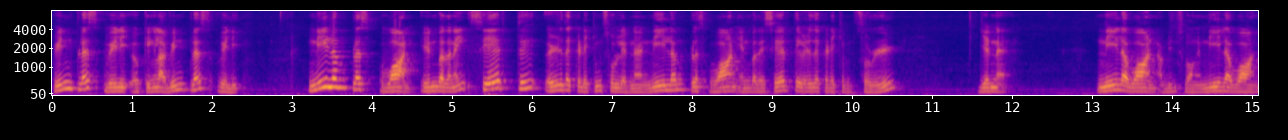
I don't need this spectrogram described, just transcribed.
வின் ப்ளஸ் வெளி. ஓகேங்களா வின் ப்ளஸ் வெளி. நீலம் ப்ளஸ் வான் என்பதனை சேர்த்து எழுத கிடைக்கும் சொல் என்ன? நீலம் ப்ளஸ் வான் என்பதை சேர்த்து எழுத கிடைக்கும் சொல் என்ன? நீலவான் அப்படின்னு சொல்லுவாங்க. நீலவான்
